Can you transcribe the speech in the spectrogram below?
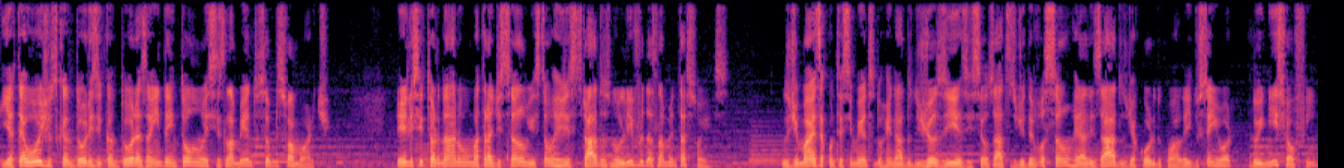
E até hoje os cantores e cantoras ainda entoam esses lamentos sobre sua morte. Eles se tornaram uma tradição e estão registrados no Livro das Lamentações. Os demais acontecimentos do reinado de Josias e seus atos de devoção, realizados de acordo com a lei do Senhor, do início ao fim,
